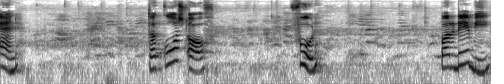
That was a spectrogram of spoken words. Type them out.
and the cost of food per day be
